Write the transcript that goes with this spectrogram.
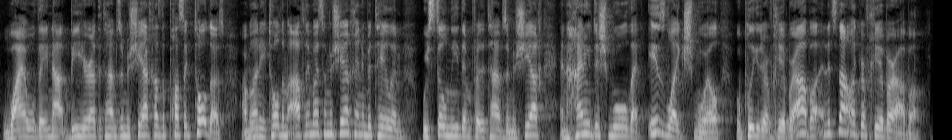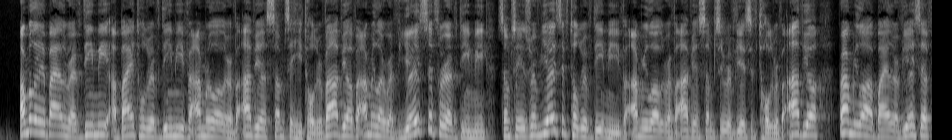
why will they not be here at the times of Mashiach as the Pasuk told us? Amr told them, we still need them for the times of Mashiach, and Hainu de Shmuel, that is like Shmuel, Upligid Rav Chia Bar Abba, and it's not like Rav Chia Bar Abba. Amalei Abai Rav Dimi, Abai told Rav Dimi, Va'amrila Rav Avia, some say he told Rav Avia, Va'amrila Rav Yosef Rav Dimi, some say Rav Yosef told Rav Dimi, Va'amrila Rav Avia, some say Rav Yosef told Rav Avia, Va'amrila Abai Rav Yosef,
